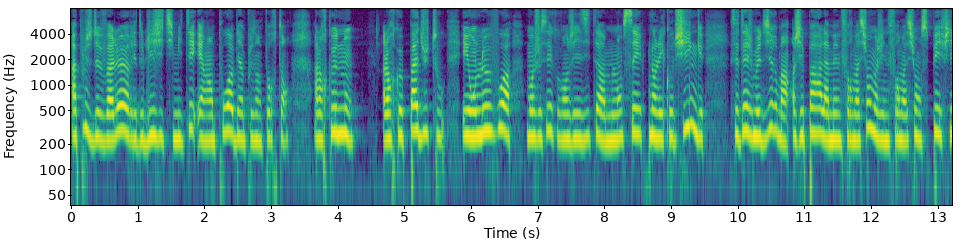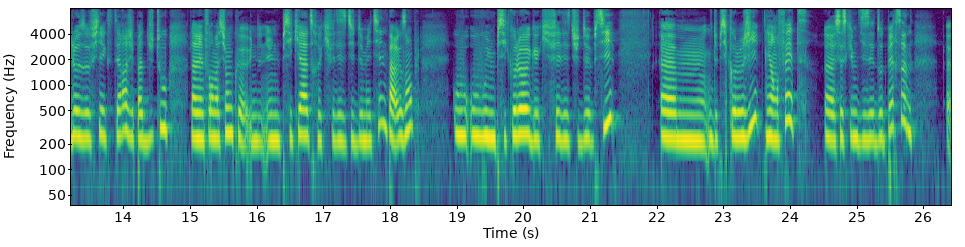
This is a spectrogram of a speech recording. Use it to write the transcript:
a plus de valeur et de légitimité et a un poids bien plus important. Alors que non, alors que pas du tout. Et on le voit. Moi, je sais que quand j'ai hésité à me lancer dans les coachings, c'était je me dire, ben, j'ai pas la même formation. Moi, j'ai une formation en spé, philosophie, etc. J'ai pas du tout la même formation qu'une une psychiatre qui fait des études de médecine, par exemple, ou, ou une psychologue qui fait des études de psy, euh, de psychologie. Et en fait, euh, c'est ce que me disaient d'autres personnes. Euh,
